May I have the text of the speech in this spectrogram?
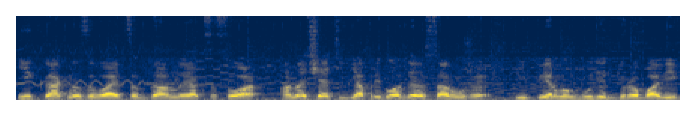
и как называется данный аксессуар. А начать я предлагаю с оружия. И первым будет дробовик.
